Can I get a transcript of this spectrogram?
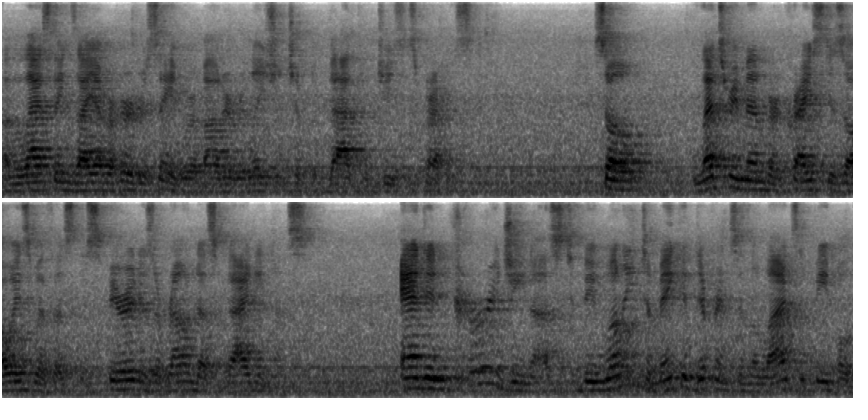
Uh, the last things I ever heard her say were about her relationship with God through Jesus Christ. So let's remember Christ is always with us, the Spirit is around us, guiding us, and encouraging us to be willing to make a difference in the lives of people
